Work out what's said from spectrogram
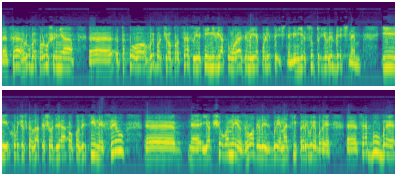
Е, Це грубе порушення е, такого виборчого процесу, який ні в якому разі не є політичним. Він є суто юридичним. І хочу сказати, що для опозиційних сил, е, е, якщо вони згодились би на ці перевибори, е, це був би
